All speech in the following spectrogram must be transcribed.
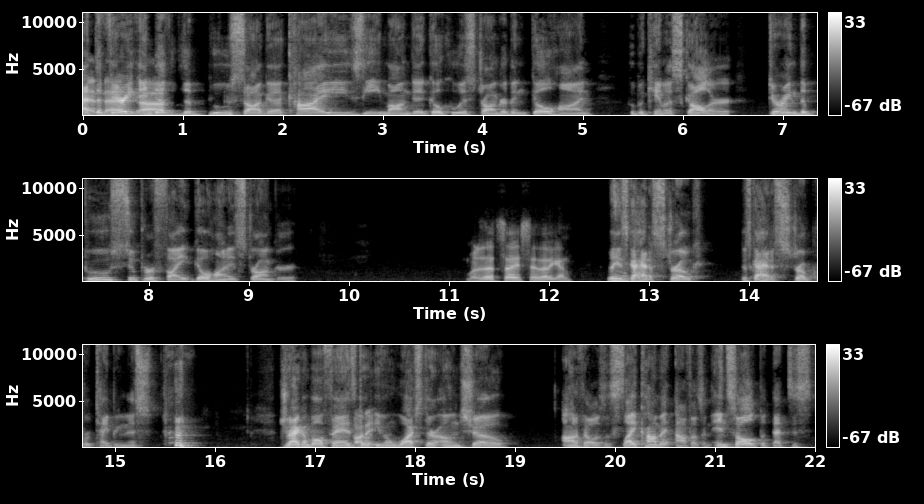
At the And very then, end uh, of the Buu saga, Kai Z manga, Goku is stronger than Gohan, who became a scholar. During the Buu super fight, Gohan is stronger. What did that say? Say that again. I think this guy had a stroke. This guy had a stroke typing this. Dragon Ball fans don't even watch their own show. I don't know if that was a slight comment. I don't know if that was an insult, but that's just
